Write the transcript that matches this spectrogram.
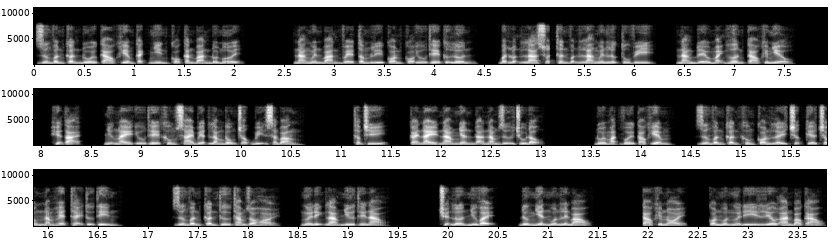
dương vân cẩn đối cao khiêm cách nhìn có căn bản đổi mới. Nàng nguyên bản về tâm lý còn có ưu thế cự lớn, bất luận là xuất thân vẫn là nguyên lực tu vi, nàng đều mạnh hơn cao khiêm nhiều. Hiện tại, những này ưu thế không sai biệt lắm đông chốc bị săn bằng. Thậm chí, cái này nam nhân đã nắm giữ chủ động. Đối mặt với cao khiêm, dương vân cẩn không còn lấy trước kia chồng nắm hết thẻ tự tin. Dương vân cẩn thử thăm dò hỏi, ngươi định làm như thế nào? Chuyện lớn như vậy, đương nhiên muốn lên báo cao khiêm nói, còn muốn ngươi đi liêu an báo cáo?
